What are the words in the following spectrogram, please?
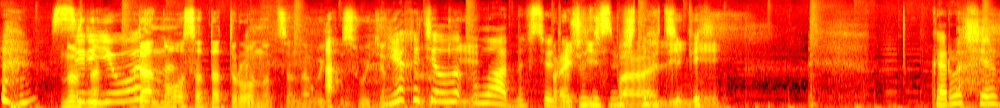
нужно Серьезно? до носа дотронуться на вы- с вытянутой Я хотела, руки, ладно, все, это уже не смешно теперь. Короче,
